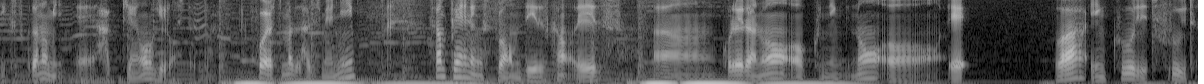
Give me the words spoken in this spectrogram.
いくつかの、えー、発見を議論したと。First まずはじめに Some paintings from these countries これらの国の絵は included food、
